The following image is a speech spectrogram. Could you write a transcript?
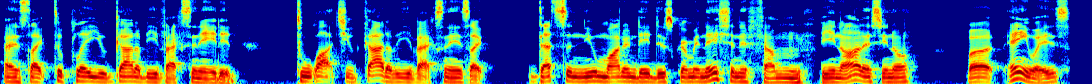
and it's like to play, you gotta be vaccinated. To watch, you gotta be vaccinated. It's like that's a new modern day discrimination, if I'm being honest, you know. But, anyways,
